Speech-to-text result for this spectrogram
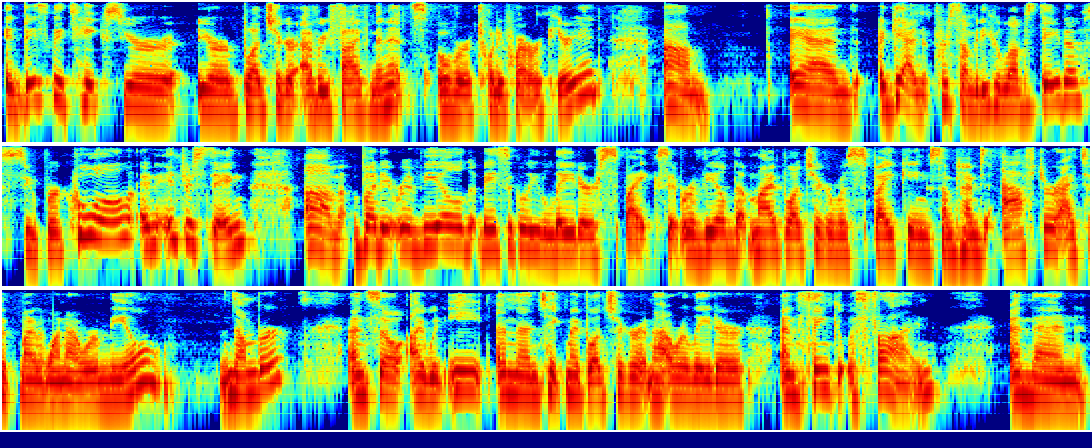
it basically takes your your blood sugar every five minutes over a 24 hour period. Um, and again, for somebody who loves data, super cool and interesting. Um, but it revealed basically later spikes. It revealed that my blood sugar was spiking sometimes after I took my one hour meal number. And so I would eat and then take my blood sugar an hour later and think it was fine. And then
